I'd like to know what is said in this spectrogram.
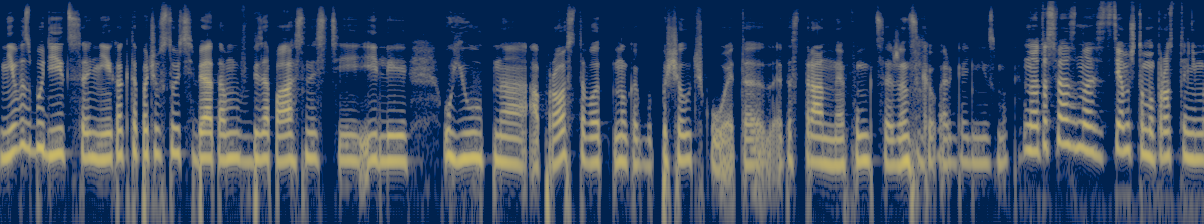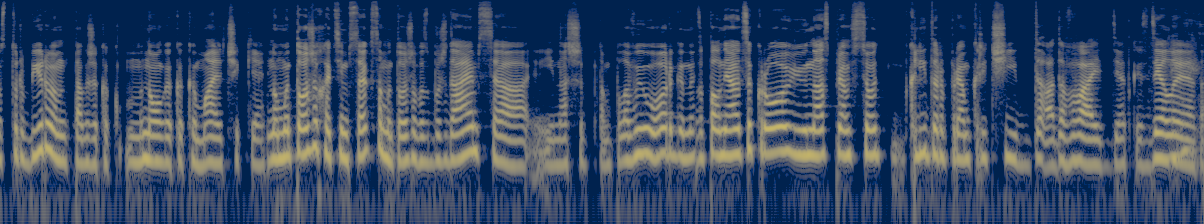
не возбудиться, не как-то почувствовать себя там в безопасности или уютно, а просто вот, ну, как бы по щелчку. Это, это странная функция женского организма. Но это связано с тем, что мы просто не мастурбируем так же, как много, как и мальчики. Но мы тоже хотим секса, мы тоже возбуждаемся, и наши там половые органы заполняются кровью, и у нас прям все клитор прям кричит, да, давай, детка, сделай это.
